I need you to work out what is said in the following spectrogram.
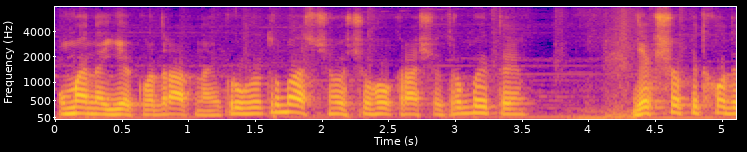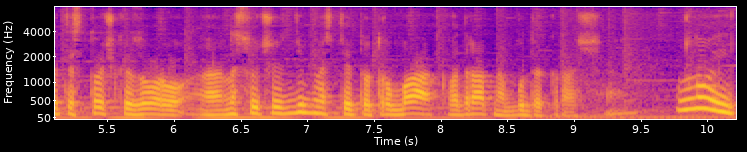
у мене є квадратна і кругла труба, з чого, чого краще зробити. Якщо підходити з точки зору е, несучої здібності, то труба квадратна буде краще. Ну і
